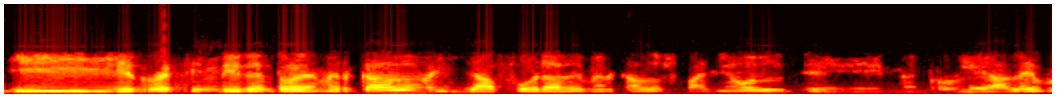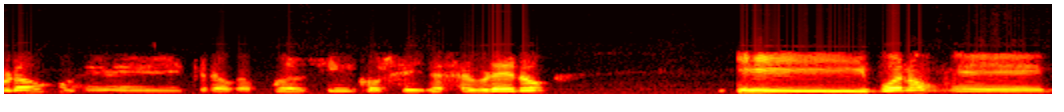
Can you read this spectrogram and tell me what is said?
Y rescindí dentro de mercado y ya fuera de mercado español eh, me enrolé al Ebro, eh, creo que fue el 5 o 6 de febrero. Y bueno, eh,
